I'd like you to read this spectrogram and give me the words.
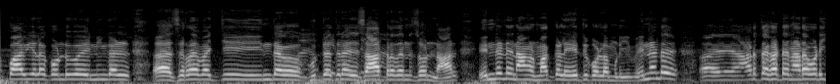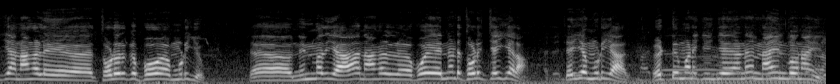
அப்பாவியலை கொண்டு போய் நீங்கள் சிறை வச்சு இந்த குற்றத்தில் சாட்டுறதுன்னு சொன்னால் என்னென்று நாங்கள் மக்களை ஏற்றுக்கொள்ள முடியும்? என்னென்று அடுத்த கட்ட நடவடிக்கையாக நாங்கள் தொழிற்கு தொழிலுக்கு போக முடியும்? நிம்மதியாக நாங்கள் போய் என்னென்று தொழில் செய்யலாம்? செய்ய முடியாது. எட்டு மணிக்கு இங்கே நைன் போ நைன்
